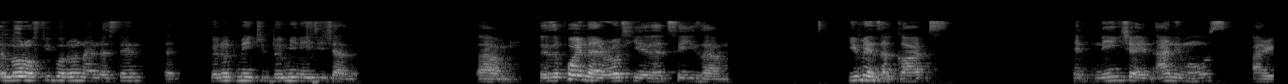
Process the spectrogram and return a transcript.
a lot of people don't understand that we're not made to dominate each other. Um, there's a point I wrote here that says um, humans are gods, and nature and animals are a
